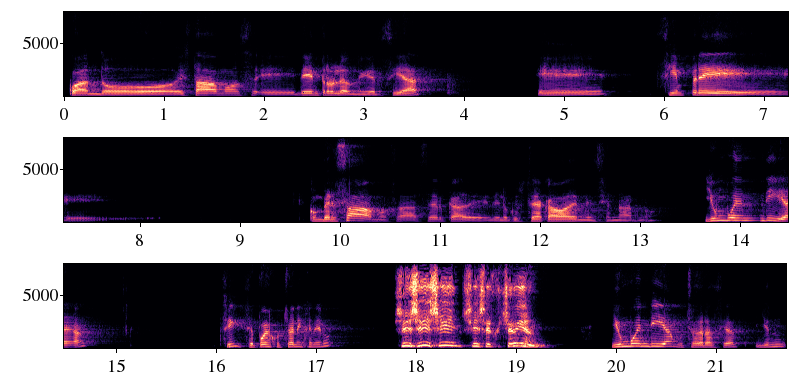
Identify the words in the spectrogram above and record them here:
cuando estábamos eh, dentro de la universidad, eh, siempre conversábamos acerca de, de lo que usted acaba de mencionar, ¿no? Y un buen día, ¿sí? ¿Se puede escuchar, ingeniero? Sí, sí, sí, sí, se escucha bien. Y un buen día, muchas gracias, y un,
